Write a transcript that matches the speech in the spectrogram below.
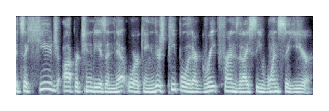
it's a huge opportunity as a networking. There's people that are great friends that I see once a year.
